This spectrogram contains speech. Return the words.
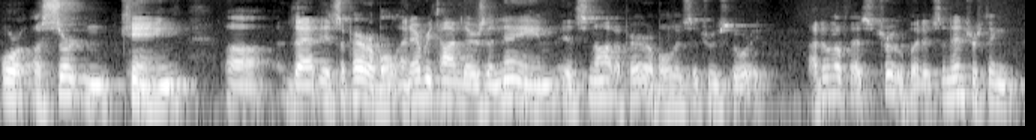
or a certain king uh, that it's a parable, and every time there's a name, it's not a parable, it's a true story. I don't know if that's true, but it's an interesting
